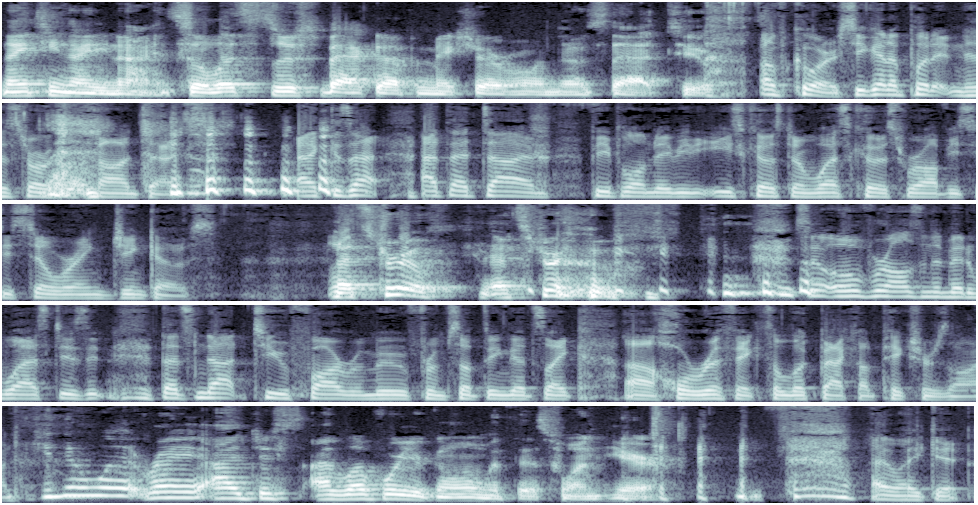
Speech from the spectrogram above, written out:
1999. So let's just back up and make sure everyone knows that too. Of course, you got to put it in historical context because at, at that time, people on maybe the East Coast and West Coast were obviously still wearing JNCOs. That's true. That's true. so overalls in the Midwest is it that's not too far removed from something that's like uh, horrific to look back on pictures on. You know what, Ray? I just I love where you're going with this one here. I like it.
